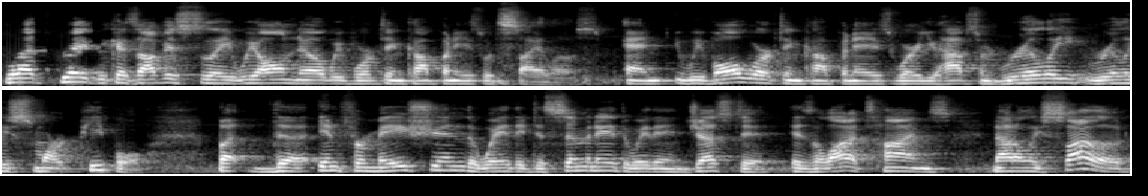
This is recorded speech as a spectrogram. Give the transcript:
Well, that's great because obviously we all know we've worked in companies with silos, and we've all worked in companies where you have some really, really smart people. But the information, the way they disseminate, the way they ingest it, is a lot of times not only siloed,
